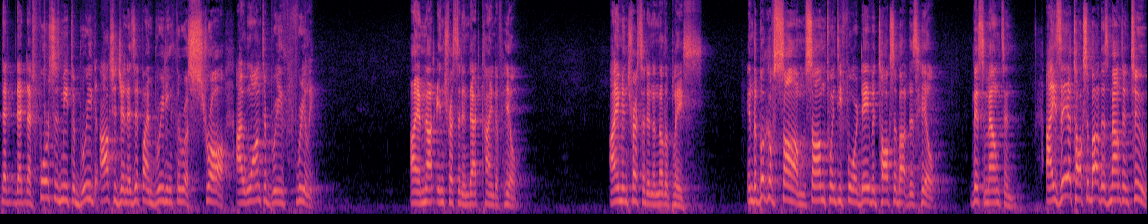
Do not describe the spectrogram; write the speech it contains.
that, that, that forces me to breathe oxygen as if I'm breathing through a straw. I want to breathe freely. I am not interested in that kind of hill. I am interested in another place. In the book of Psalms, Psalm 24, David talks about this hill, this mountain. Isaiah talks about this mountain too.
